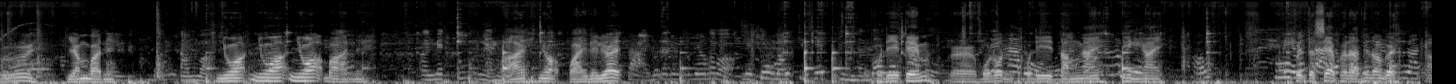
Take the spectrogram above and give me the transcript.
เอ้ยเยี่ยมบาดนี่ทำบ่ยัวยัวยัวบาดนี่อันเม็ดตู้เนี่ยไปยัวไปเรื่อยก็บอกๆพอดีเต็มเออบ่ล้นพอดีตำไงปิ้งไงเป็นตะแซ่บขนาดพี่น้องเอ้ยเอา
